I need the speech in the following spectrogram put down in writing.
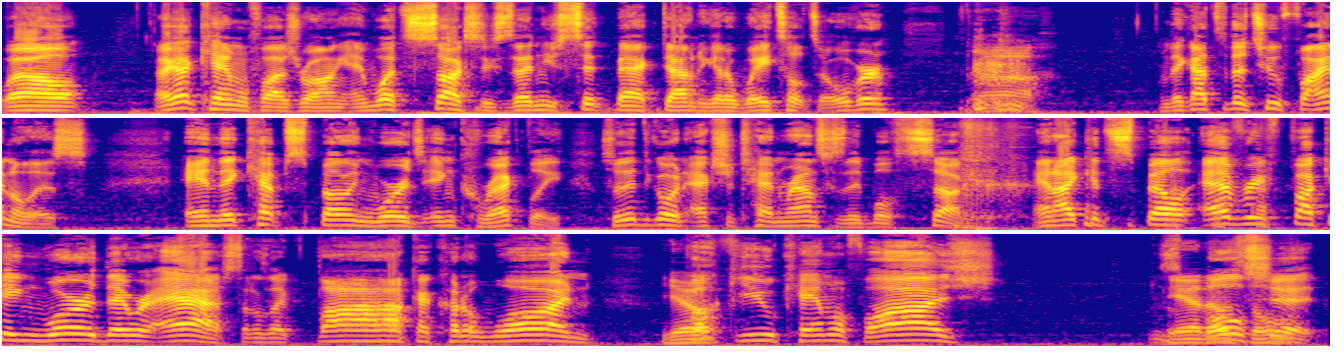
Well, I got camouflage wrong, and what sucks is then you sit back down and you gotta wait till it's over. They got to the two finalists, and they kept spelling words incorrectly, so they had to go an extra ten rounds because they both sucked. and I could spell every fucking word they were asked, and I was like, "Fuck! I could have won." Yep. Fuck you, camouflage. It's Yeah, that was the bullshit.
